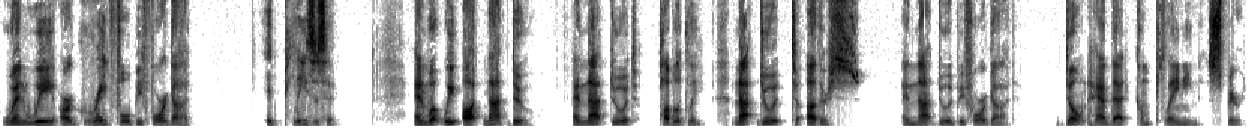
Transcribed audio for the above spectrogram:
When we are grateful before God, it pleases Him. And what we ought not do, and not do it publicly, not do it to others, and not do it before God. Don't have that complaining spirit.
